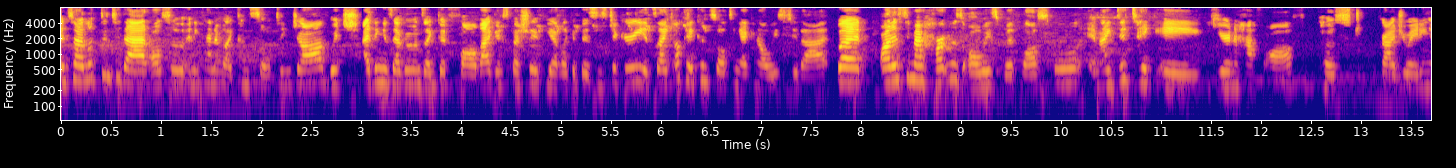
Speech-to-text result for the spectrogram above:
And so I looked into that. Also, any kind of like consulting job, which I think is everyone's like good fallback, especially if you have like a business degree. It's like, okay, consulting, I can always do that. But honestly, my heart was always with law school, and I did take a year and a half off post graduating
